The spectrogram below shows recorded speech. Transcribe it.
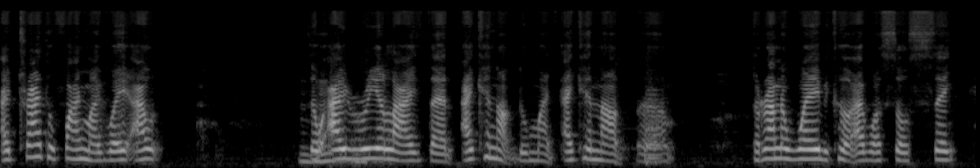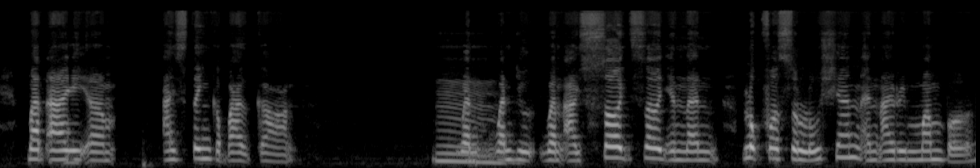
I tried to find my way out. So Mm-hmm. I realized that I cannot do much. I cannot uh, run away because I was so sick. But I um I think about God Mm. when you when I search search and then look for solution and I remember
